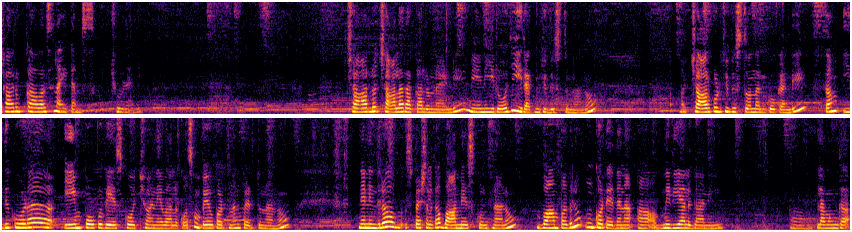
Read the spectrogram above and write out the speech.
చారుకు కావాల్సిన ఐటమ్స్ చూడండి. చారులో చాలా రకాలు ఉన్నాయండి. నేను ఈరోజు ఈ రకం చూపిస్తున్నాను. చారు కూడా చూపిస్తుంది అనుకోకండి. సమ్ ఇది కూడా ఏం పోపు వేసుకోవచ్చు అనే వాళ్ళ కోసం ఉపయోగపడుతుందని పెడుతున్నాను. నేను ఇందులో స్పెషల్గా వామ్ వేసుకుంటున్నాను. వామ్ బదులు ఇంకోటి ఏదైనా మిరియాలు కానీ లవంగా.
